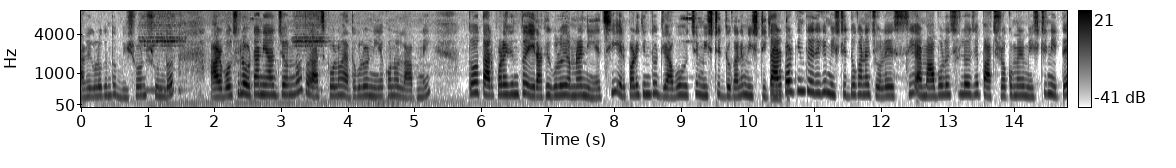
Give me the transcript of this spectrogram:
রাখিগুলো কিন্তু ভীষণ সুন্দর। আর বলছিল ওটা নেওয়ার জন্য, তো আজকে বললাম এতগুলো নিয়ে কোনো লাভ নেই। তো তারপরে কিন্তু এই রাখিগুলোই আমরা নিয়েছি। এরপরে কিন্তু যাব হচ্ছে মিষ্টির দোকানে মিষ্টি তারপর কিন্তু এদিকে মিষ্টির দোকানে চলে এসেছি। আর মা বলেছিল যে পাঁচ রকমের মিষ্টি নিতে।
